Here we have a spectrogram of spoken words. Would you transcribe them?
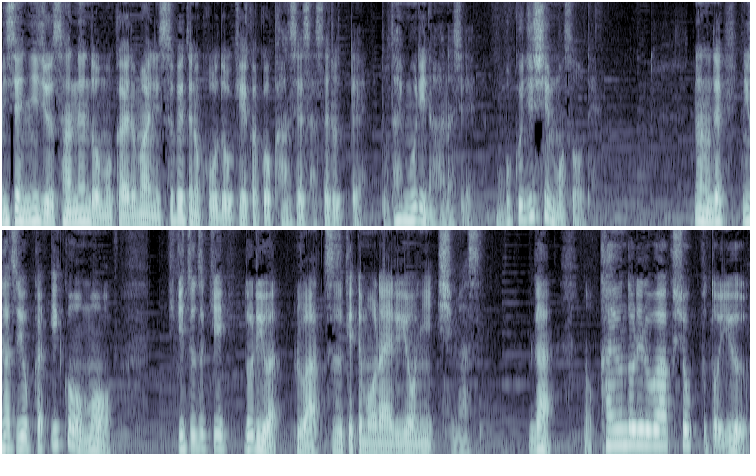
2023年度を迎える前に全ての行動計画を完成させるって土台無理な話で、僕自身もそうで。なので、2月4日以降も、引き続きドリルは続けてもらえるようにします。が、開運ドリルワークショップという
